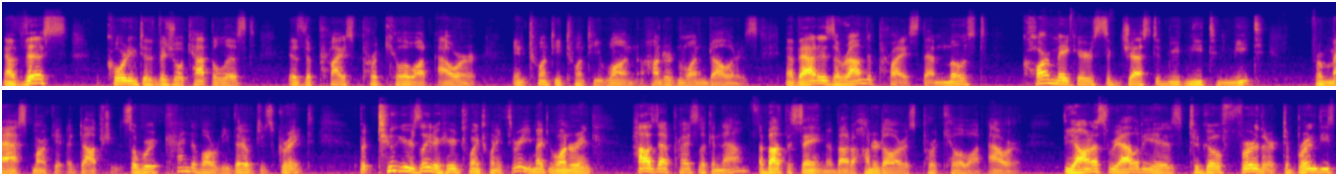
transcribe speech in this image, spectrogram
Now this, according to the Visual Capitalist, is the price per kilowatt hour in 2021, $101. Now that is around the price that most car makers suggested we'd need to meet for mass market adoption. So we're kind of already there, which is great. But two years later, here in 2023, you might be wondering, how's that price looking now? About the same, about $100 per kilowatt hour. The honest reality is to go further, to bring these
